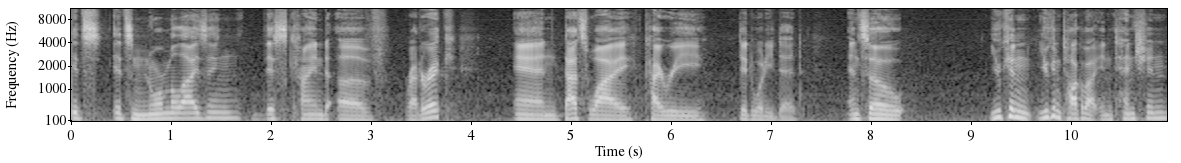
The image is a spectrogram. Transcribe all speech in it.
it's it's normalizing this kind of rhetoric. And that's why Kyrie did what he did. And so you can you can talk about intention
